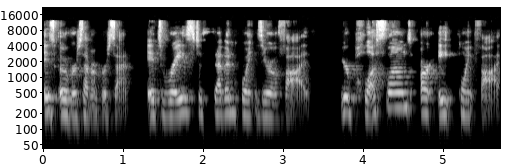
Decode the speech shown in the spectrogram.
is over 7%. It's raised to 7.05. Your plus loans are 8.5.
